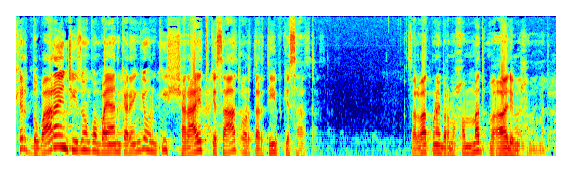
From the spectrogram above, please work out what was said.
फिर दोबारा इन चीज़ों को बयान करेंगे उनकी शराइत के साथ और तरतीब के साथ। सलवात पुणे बर मोहम्मद व आल मोहम्मद।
